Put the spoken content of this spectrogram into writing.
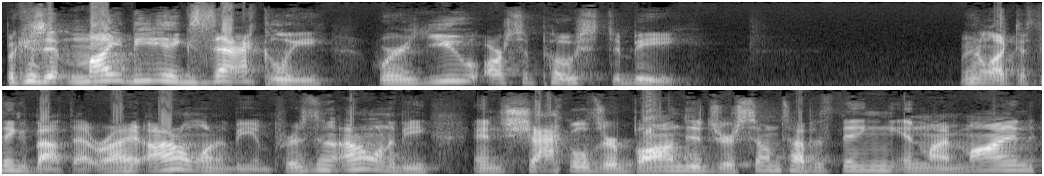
because it might be exactly where you are supposed to be. We don't like to think about that, right? I don't want to be in prison. I don't want to be in shackles or bondage or some type of thing in my mind. Or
